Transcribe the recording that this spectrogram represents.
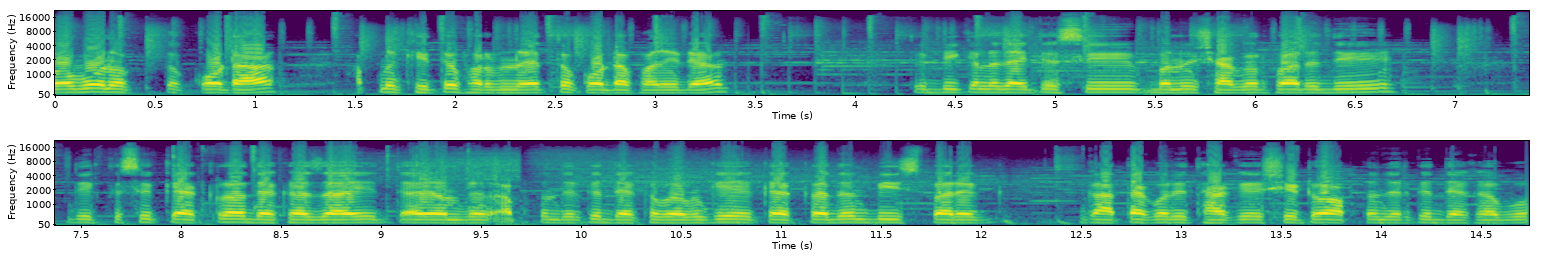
লবণাক্ত কটা, আপনি খেতে পারবেন না, এত কটা পানিটা। তো বিকেলে যাইতেছি মানে সাগর পাড়ে দিয়ে, দেখতেছি ক্যাকড়া দেখা যায়, তাই আমরা আপনাদেরকে দেখাবো এমনকি ক্যাকড়া দেন বীজ পারে গাতা করে থাকে, সেটাও আপনাদেরকে দেখাবো।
